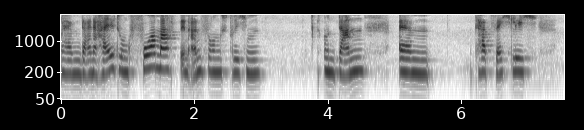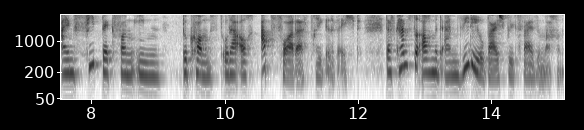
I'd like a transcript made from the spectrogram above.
ähm, deine Haltung vormachst, in Anführungsstrichen, und dann ähm, tatsächlich ein Feedback von ihnen bekommst oder auch abforderst regelrecht. Das kannst du auch mit einem Video beispielsweise machen.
